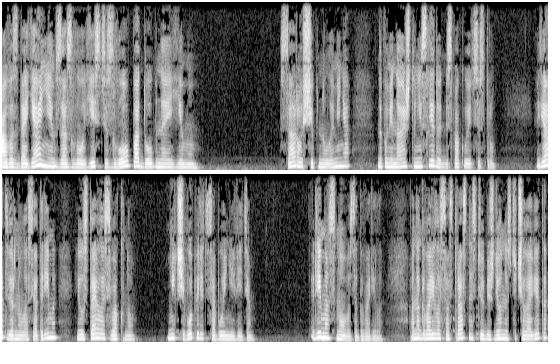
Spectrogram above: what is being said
а воздаянием за зло есть зло, подобное ему. Сара ущипнула меня, напоминая, что не следует беспокоить сестру. Я отвернулась от Римы и уставилась в окно, ничего перед собой не видя. Рима снова заговорила. Она говорила со страстностью и убежденностью человека,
